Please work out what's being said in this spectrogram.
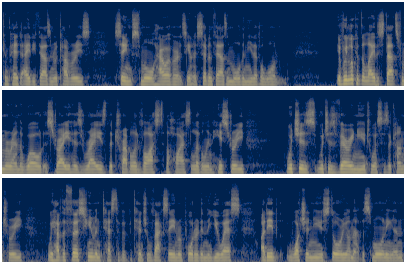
compared to 80,000 recoveries seems small. However, it's you know 7,000 more than you'd ever want. If we look at the latest stats from around the world, Australia has raised the travel advice to the highest level in history which is which is very new to us as a country. We have the first human test of a potential vaccine reported in the US. I did watch a news story on that this morning, and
